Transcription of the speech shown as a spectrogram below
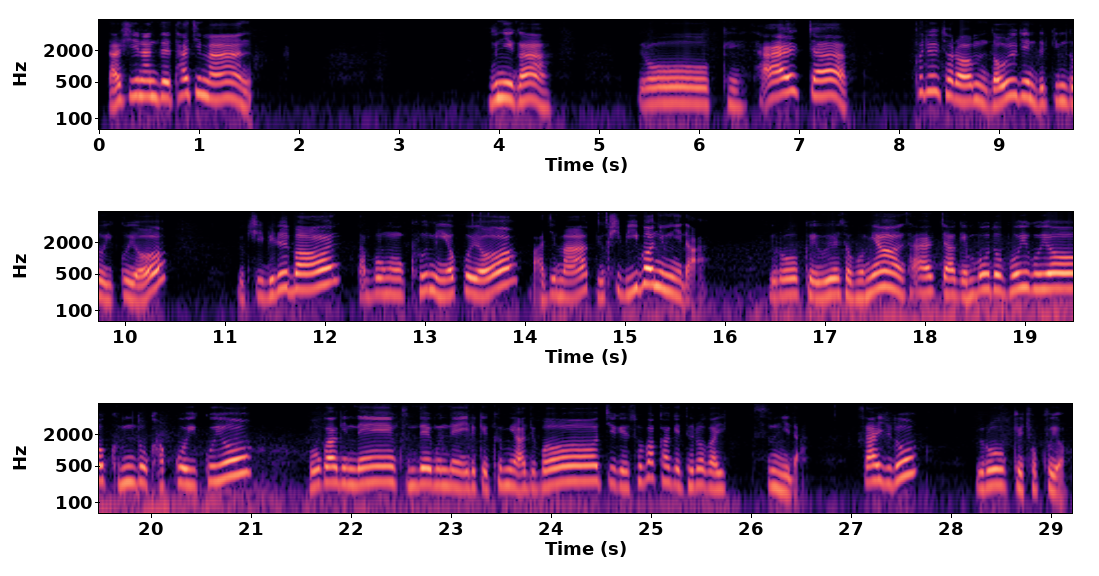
날씬한 듯 하지만 무늬가 이렇게 살짝 프릴처럼 너울진 느낌도 있고요. 61번 남봉호 금이었고요. 마지막 62번입니다. 이렇게 위에서 보면 살짝 엠보도 보이고요. 금도 갖고 있고요. 오각인데 군데군데 이렇게 금이 아주 멋지게 소박하게 들어가 있습니다. 사이즈도 요렇게 좋고요.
